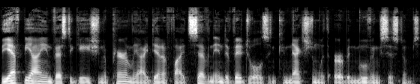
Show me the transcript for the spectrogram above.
The FBI investigation apparently identified seven individuals in connection with urban moving systems.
